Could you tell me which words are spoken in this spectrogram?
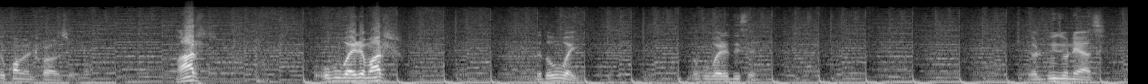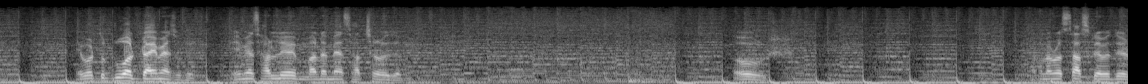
তো কমেন্ট করার জন্য। মার! অপু বাইরে মার! এটা তো অপু ভাই। অপু বাইরে দিছে। এবার দুইজনে আছে। এবার তো ডু আর ডাই ম্যাচ ওদের এই ম্যাচ হারলে মানে ম্যাচ হাতছাড়া হয়ে যাবে। ও, এখন আমরা সাবস্ক্রাইবারদের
